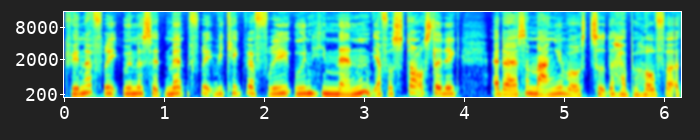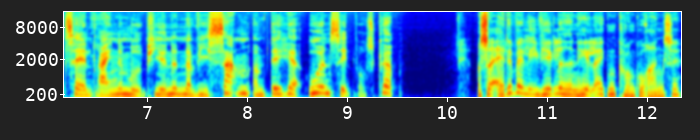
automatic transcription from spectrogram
kvinder fri, uden at sætte mænd fri. Vi kan ikke være frie uden hinanden. Jeg forstår slet ikke, at der er så mange i vores tid, der har behov for at tale drengene mod pigerne, når vi er sammen om det her, uanset vores køn. Og så er det vel i virkeligheden heller ikke en konkurrence.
